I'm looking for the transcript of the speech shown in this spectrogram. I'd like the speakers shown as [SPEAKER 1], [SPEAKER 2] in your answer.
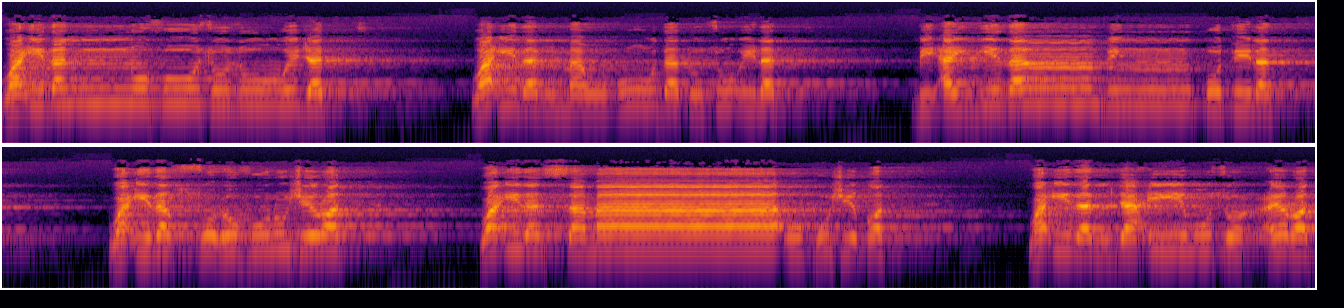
[SPEAKER 1] وإذا النفوس زوجت وإذا الموءودة سئلت بأي ذنب قتلت وإذا الصحف نشرت وإذا السماء كشطت وإذا الجحيم سعرت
